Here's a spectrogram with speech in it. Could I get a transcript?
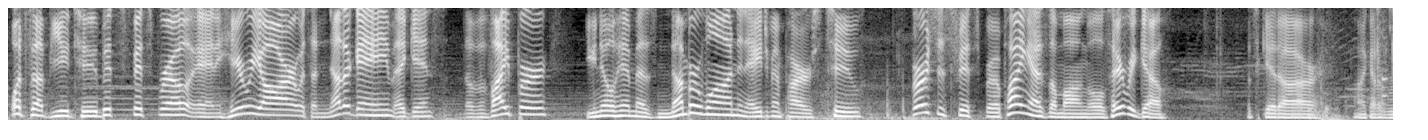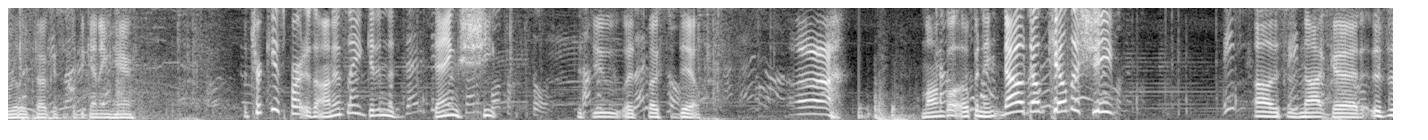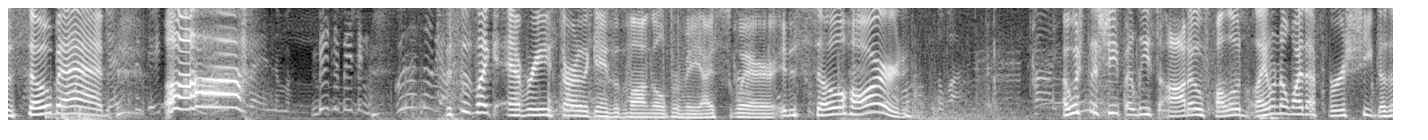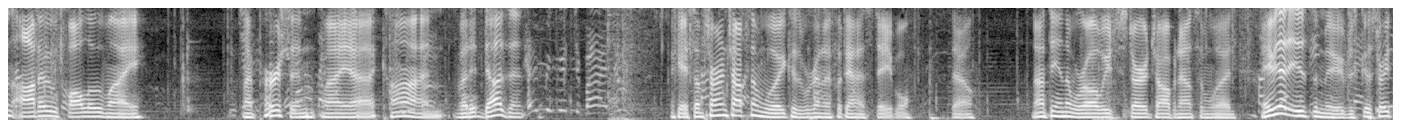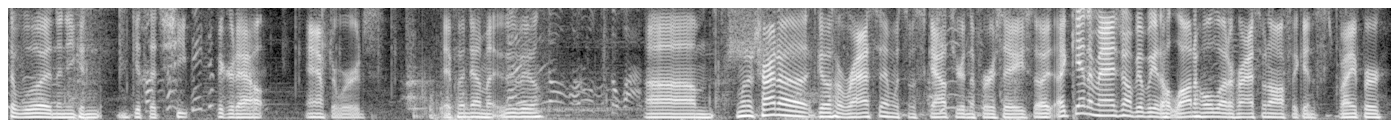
What's up, YouTube? It's Fitzbro, and here we are with another game against the Viper. You know him as number one in Age of Empires 2 versus Fitzbro, playing as the Mongols. Here we go. Let's get our... Oh, I gotta really focus at the beginning here. The trickiest part is honestly getting the dang sheep to do what it's supposed to do. Ah! Mongol opening. No, don't kill the sheep! Oh, this is not good. This is so bad. Ah! This is like every start of the games with Mongol for me, I swear. It is so hard. I wish the sheep at least auto followed. I don't know why that first sheep doesn't auto follow my my person, my uh, Khan, but it doesn't. Okay, so I'm starting to chop some wood because we're going to put down a stable. So, not the end of the world. We just started chopping out some wood. Maybe that is the move. Just go straight to wood and then you can get that sheep figured out afterwards. Okay, putting down my Ovoo. Um, I'm going to try to go harass him with some scouts here in the first age. So I, I can't imagine I'll be able to get a lot, a whole lot of harassment off against Viper.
